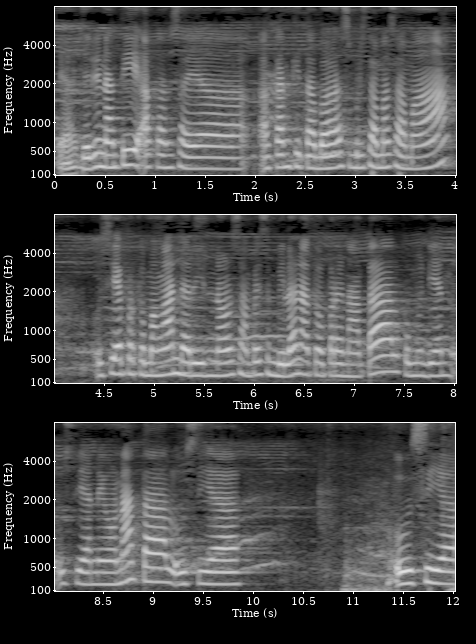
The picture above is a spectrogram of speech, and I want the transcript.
Ya jadi nanti akan saya akan kita bahas bersama-sama usia perkembangan dari 0 sampai 9 atau prenatal kemudian usia neonatal usia usia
